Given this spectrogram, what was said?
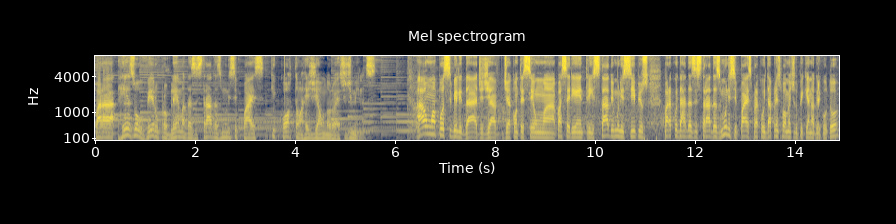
para resolver o problema das estradas municipais que cortam a região noroeste de Minas. Há uma possibilidade de, de acontecer uma parceria entre Estado e municípios para cuidar das estradas municipais, para cuidar principalmente do pequeno agricultor?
